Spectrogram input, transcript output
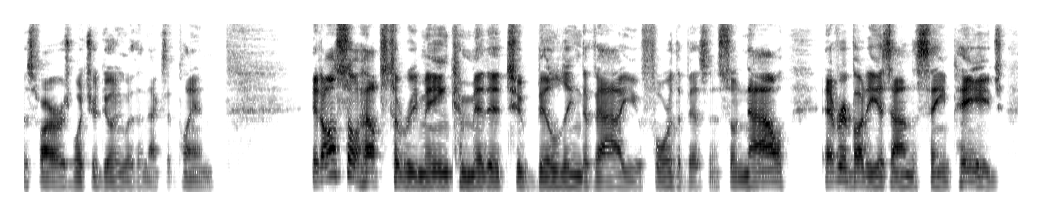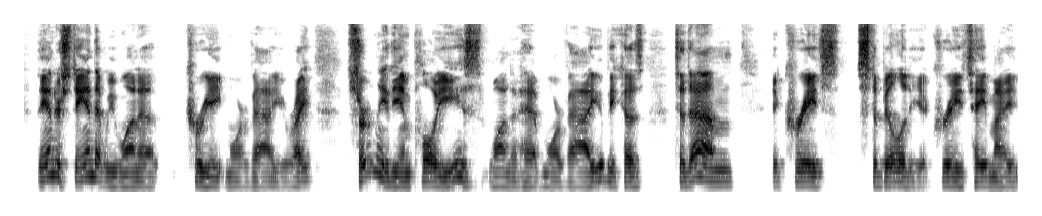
as far as what you're doing with an exit plan. It also helps to remain committed to building the value for the business. So now everybody is on the same page. They understand that we want to create more value, right? Certainly the employees want to have more value because to them, it creates stability. It creates, hey, my,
